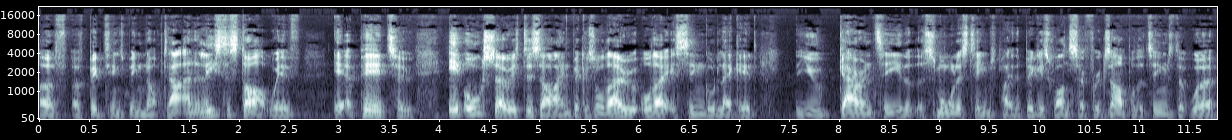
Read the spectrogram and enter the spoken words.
of of big teams being knocked out, and at least to start with, it appeared to. It also is designed because although although it is single-legged. You guarantee that the smallest teams play the biggest ones. So, for example, the teams that were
